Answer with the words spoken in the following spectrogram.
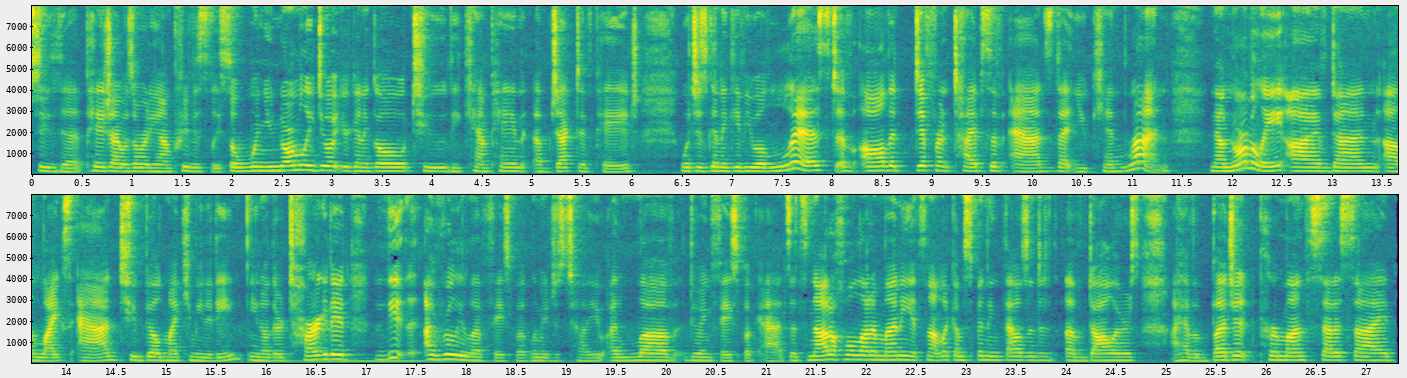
to the page I was already on previously. So when you normally do it, you're going to go to the campaign objective page, which is going to give you a list of all the different types of ads that you can run. Now, normally I've done a likes ad to build my community. You know, they're targeted. The, I really love Facebook. Let me just tell you, I love doing Facebook ads. It's not a whole lot of money. It's not like I'm spending thousands of dollars. I have a budget per month set aside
